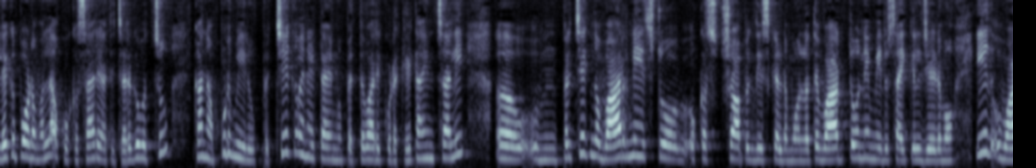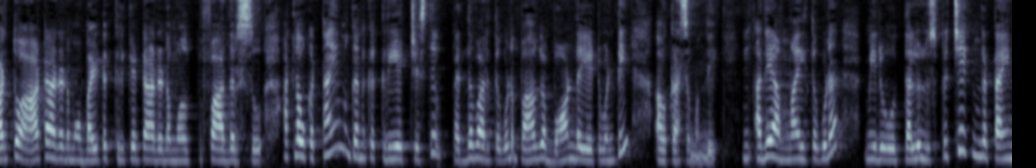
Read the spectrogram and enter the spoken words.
లేకపోవడం వల్ల ఒక్కొక్కసారి అది జరగవచ్చు. కానీ అప్పుడు మీరు ప్రత్యేకమైన టైం పెద్దవారికి కూడా కేటాయించాలి. ప్రత్యేకంగా వారినే స్టో ఒక షాప్కి తీసుకెళ్ళడమో లేకపోతే వారితోనే మీరు సైకిల్ చేయడమో ఏదో వారితో ఆట ఆడడమో బయట క్రికెట్ ఆడడమో ఫాదర్స్ అట్లా ఒక టైం కనుక క్రియేట్ చేస్తే పెద్దవారితో కూడా బాగా బాండ్ అయ్యేటువంటి అవకాశం ఉంది. అదే అమ్మాయిలతో కూడా మీరు తల్లులు ప్రత్యేకంగా టైం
